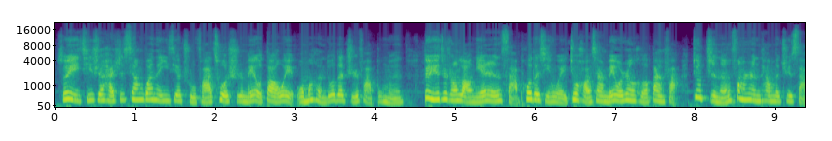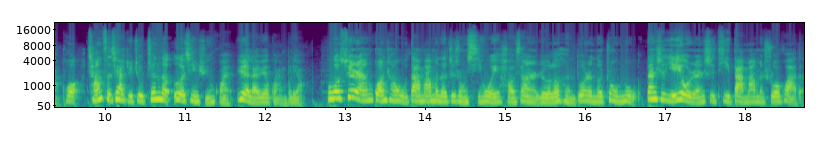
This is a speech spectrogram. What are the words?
所以其实还是相关的一些处罚措施没有到位。我们很多的执法部门对于这种老年人撒泼的行为，就好像没有任何办法，就只能放任他们去撒泼。长此下去，就真的恶性循环，越来越管不了。不过，虽然广场舞大妈们的这种行为好像惹了很多人的众怒，但是也有人是替大妈们说话的。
